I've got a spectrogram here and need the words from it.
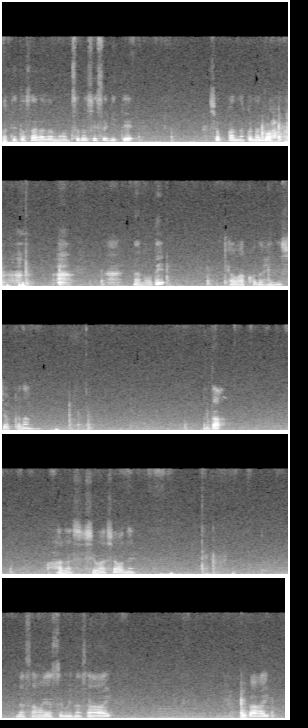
ポテトサラダもつるしすぎて食感なくなるわ。なので今日はこの辺にしようかな。またお話ししましょうね。皆さんおやすみなさい。バイバイ。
